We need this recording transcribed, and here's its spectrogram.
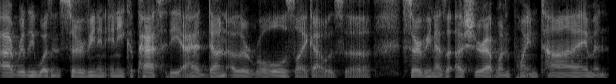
I really wasn't serving in any capacity. I had done other roles, like I was uh, serving as an usher at one point in time, and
